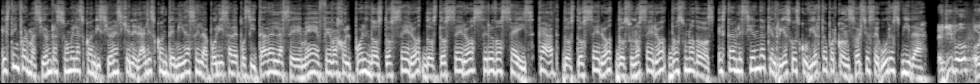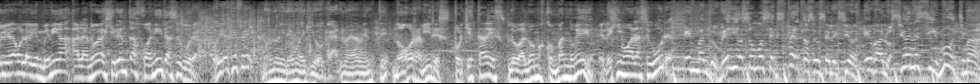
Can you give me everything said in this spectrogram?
Esta información resume las condiciones generales contenidas en la póliza depositada en la CMF bajo el POL 220-220-026, CAT 220-210-212, estableciendo que el riesgo es cubierto por Consorcio Seguros Vida. Equipo, hoy le damos la bienvenida a la nueva gerenta Juanita Segura. Oiga, jefe, ¿no nos iremos a equivocar nuevamente? No, Ramírez, porque esta vez lo evaluamos con Mando Medio. Elegimos a la Segura. En Mando Medio somos expertos en selección, evaluaciones y mucho más.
